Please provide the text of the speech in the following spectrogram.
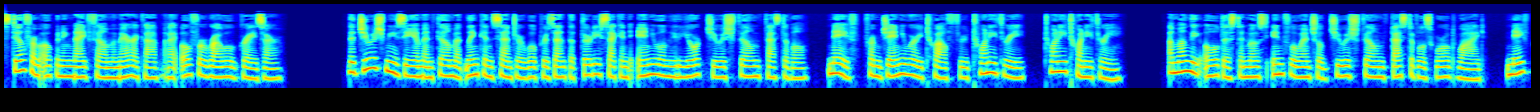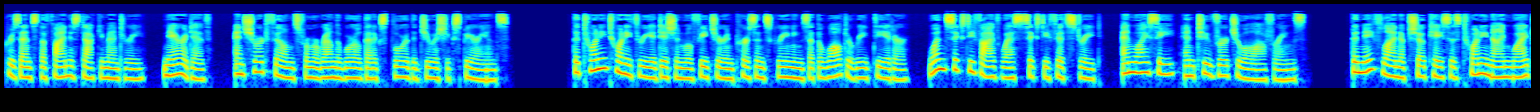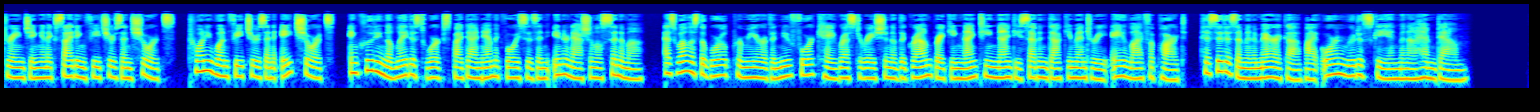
Still from opening night film America by Ofir Raul Graizer. The Jewish Museum and Film at Lincoln Center will present the 32nd Annual New York Jewish Film Festival, NAFE, from January 12 through 23, 2023. Among the oldest and most influential Jewish film festivals worldwide, NAFE presents the finest documentary, narrative, and short films from around the world that explore the Jewish experience. The 2023 edition will feature in person screenings at the Walter Reade Theater, 165 West 65th Street, NYC, and two virtual offerings. The NAFE lineup showcases 29 wide ranging and exciting features and shorts, 21 features and 8 shorts, including the latest works by dynamic voices in international cinema, as well as the world premiere of a new 4K restoration of the groundbreaking 1997 documentary A Life Apart Hasidism in America by Oren Rudavsky and Menahem Daum.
